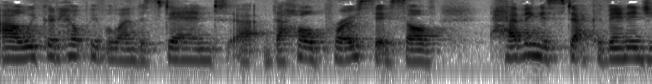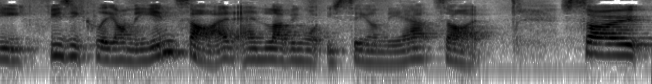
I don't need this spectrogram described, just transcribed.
uh, we could help people understand uh, the whole process of having a stack of energy physically on the inside and loving what you see on the outside. So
